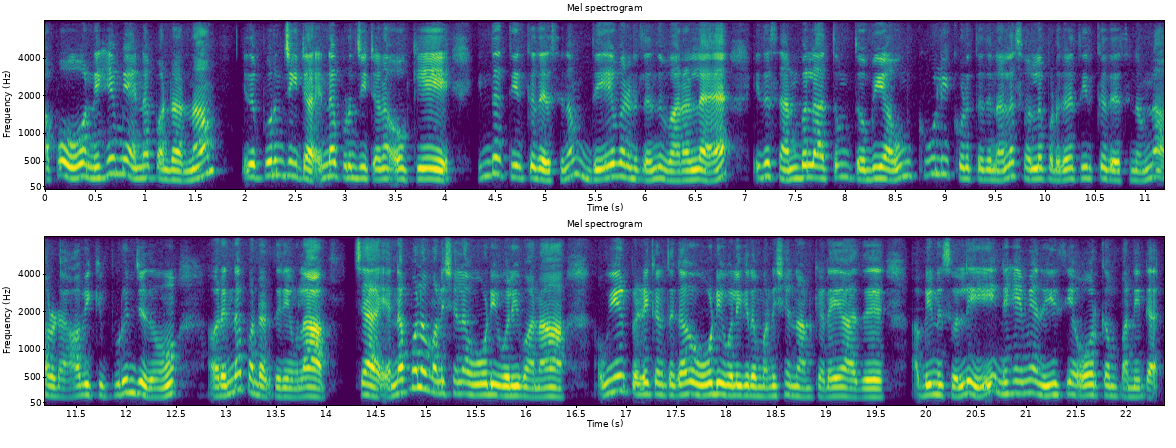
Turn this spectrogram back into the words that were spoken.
அப்போது நெஹேமியா என்ன பண்ணுறாருன்னா இதை புரிஞ்சுக்கிட்டார் என்ன புரிஞ்சுக்கிட்டானா ஓகே இந்த தீர்க்க தரிசனம் தேவனிடத்துலேருந்து வரலை. இது சன்பலாத்தும் தொபியாவும் கூலி கொடுத்ததுனால சொல்லப்படுகிற தீர்க்க தரிசனம்னு அவரோட ஆவிக்கு புரிஞ்சதும் அவர் என்ன பண்ணுறாரு தெரியுங்களா? சே என்னை போல மனுஷன்லாம் ஓடி ஒளிவானா? உயிர் பிழைக்கிறதுக்காக ஓடி ஒழிக்கிற மனுஷன் நான் கிடையாது அப்படின்னு சொல்லி நிகைமே அதை ஈஸியாக ஓவர் கம் பண்ணிட்டார்.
